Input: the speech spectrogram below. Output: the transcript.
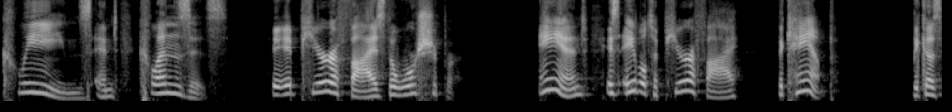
cleans and cleanses, it purifies the worshiper. and is able to purify the camp. Because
